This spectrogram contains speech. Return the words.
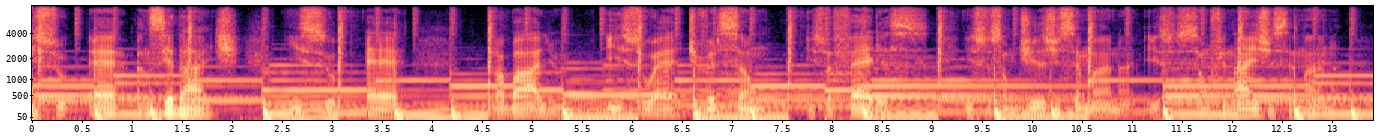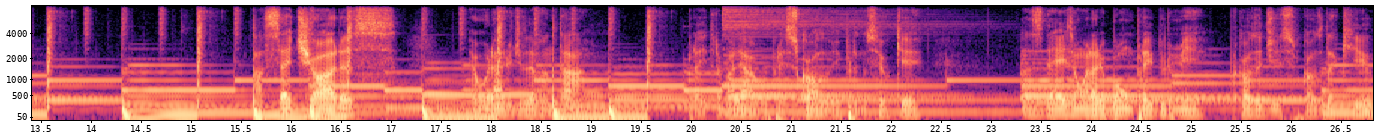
Isso é ansiedade, isso é trabalho, isso é diversão, isso é férias, isso são dias de semana, isso são finais de semana às 7 horas é o horário de levantar para ir trabalhar, ou pra escola, ou pra não sei o que. Às 10 é um horário bom para ir dormir, por causa disso, por causa daquilo.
